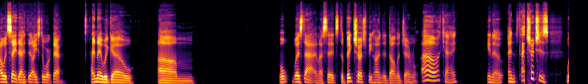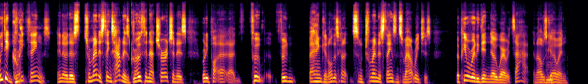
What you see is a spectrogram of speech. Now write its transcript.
I would say that I used to work there. And they would go, um, well, where's that? And I said, it's the big church behind the Dollar General. Oh, okay. You know, and that church is, we did great things. You know, there's tremendous things happening. There's growth in that church, and there's really uh, uh, food food bank and all this kind of some tremendous things and some outreaches. But people really didn't know where it's at, and I was Mhm. going.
